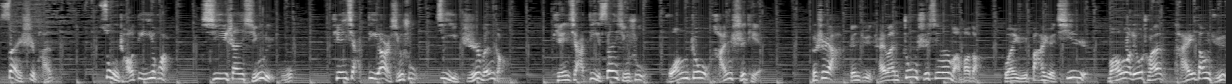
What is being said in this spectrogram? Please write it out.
散氏盘，宋朝第一画西山行旅图。天下第二行书《祭侄文稿》，天下第三行书《黄州寒食帖》。可是呀，根据台湾中时新闻网报道，关于八月七日网络流传台当局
